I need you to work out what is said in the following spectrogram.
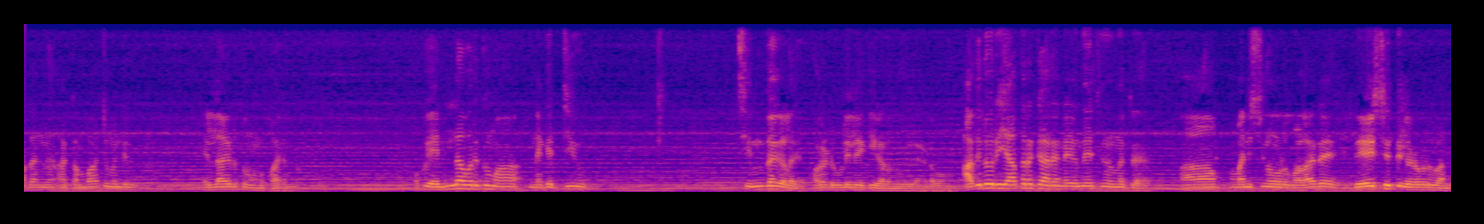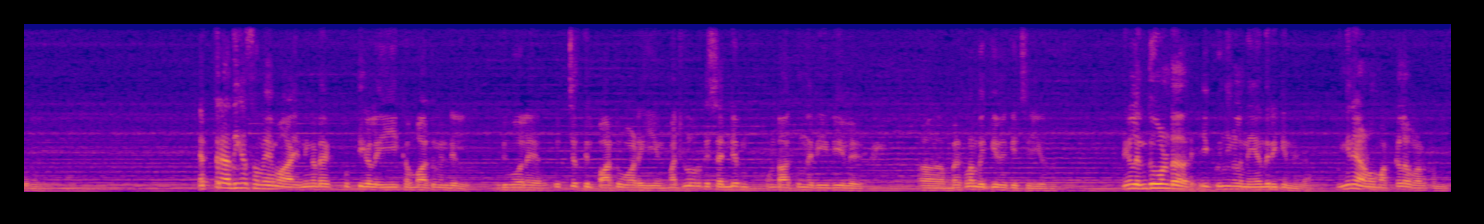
അതങ്ങ് ആ കമ്പാർട്ട്മെന്റിൽ എല്ലായിടത്തും അങ്ങ് പരന്നു. അപ്പൊ എല്ലാവർക്കും ആ നെഗറ്റീവ് ചിന്തകൾ അവരുടെ ഉള്ളിലേക്ക് കടന്നു വരേണ്ട പോകും അതിലൊരു യാത്രക്കാരൻ എഴുന്നേറ്റ് നിന്നിട്ട് ആ മനുഷ്യനോട് വളരെ ദേഷ്യത്തിൽ ഇടപെടുവാൻ തുടങ്ങി. എത്ര അധികം സമയമായി നിങ്ങളുടെ കുട്ടികൾ ഈ കമ്പാർട്ട്മെന്റിൽ ഇതുപോലെ ഉച്ചത്തിൽ പാട്ടുപാടുകയും മറ്റുള്ളവർക്ക് ശല്യം ഉണ്ടാക്കുന്ന രീതിയിൽ ബഹളം വെക്കുകയൊക്കെ ചെയ്യുന്നു. നിങ്ങൾ എന്തുകൊണ്ട് ഈ കുഞ്ഞുങ്ങളെ നിയന്ത്രിക്കുന്നില്ല? ഇങ്ങനെയാണോ മക്കളെ വളർത്തുന്നത്?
